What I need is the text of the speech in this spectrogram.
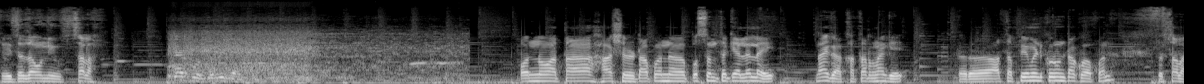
तर इथं जाऊन येऊ. चला. पण आता हा शर्ट आपण पसंत केलेला आहे. नाही का? खतरनाक आहे. तर आता पेमेंट करून टाकू आपण. तर चला.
